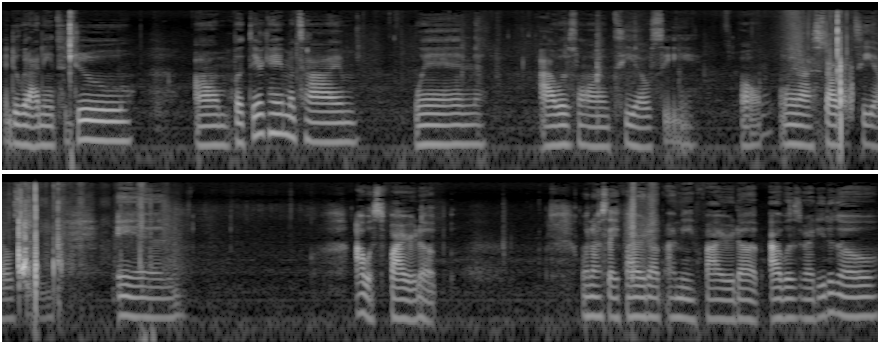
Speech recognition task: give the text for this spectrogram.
and do what I need to do. Um, but there came a time when I was on TLC. Well, when I started TLC, and I was fired up. When I say fired up, I mean fired up. I was ready to go,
